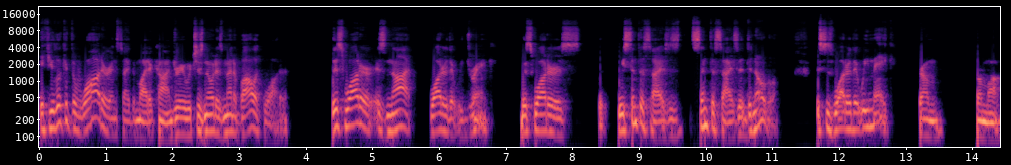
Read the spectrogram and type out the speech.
if you look at the water inside the mitochondria, which is known as metabolic water, this water is not water that we drink. This water is we synthesize synthesize it de novo. This is water that we make from from uh,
